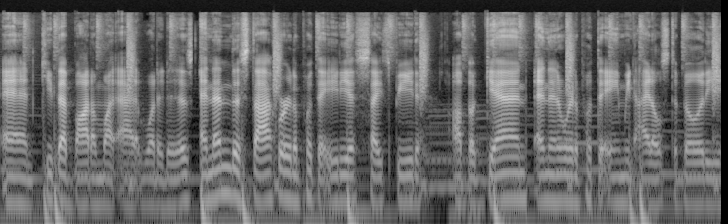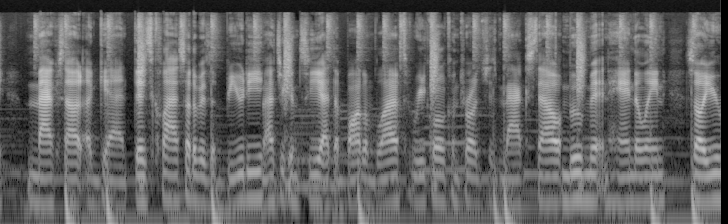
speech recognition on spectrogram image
and keep that bottom at what it is. And then the stock, we're gonna put the ADS sight speed up again, and then we're gonna put the aiming idle stability max out again. This class setup is a beauty. As you can see at the bottom left, recoil control is just maxed out, movement and handling. So you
